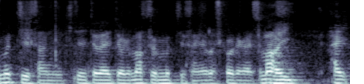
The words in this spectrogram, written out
ムッチーさんに来ていただいております。ムッチーさんよろしくお願いします。はい、はい。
